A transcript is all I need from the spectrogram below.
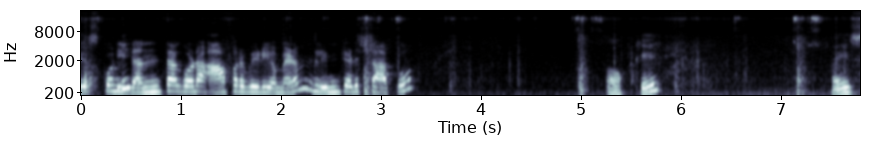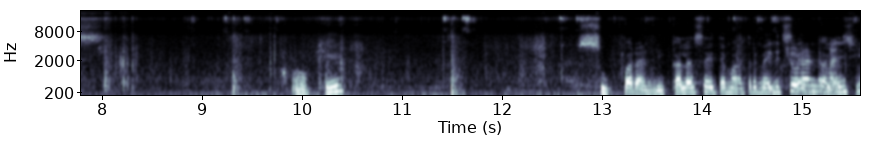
చేసుకోండి. ఇదంతా కూడా offer video madam. Limited stock okay nice okay. Super అండి. కలర్స్ అయితే మాత్రం ఇది excellent చూడండి మంచి.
